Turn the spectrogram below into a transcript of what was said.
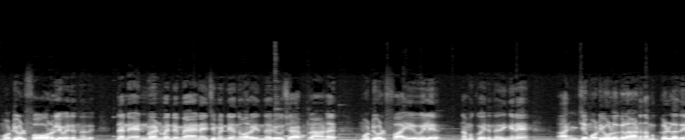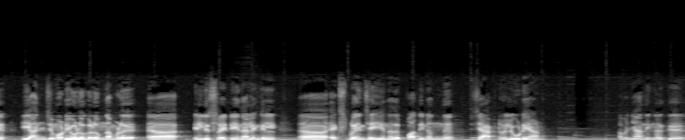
മൊഡ്യൂൾ ഫോറിൽ വരുന്നത്. ദെൻ എൻവയോൺമെന്റ് മാനേജ്മെന്റ് എന്ന് പറയുന്ന ഒരു ചാപ്റ്ററാണ് മൊഡ്യൂൾ ഫൈവിൽ നമുക്ക് വരുന്നത്. ഇങ്ങനെ അഞ്ച് മൊഡ്യൂളുകളാണ് നമുക്കുള്ളത്. ഈ അഞ്ച് മൊഡ്യൂളുകളും നമ്മൾ ഇല്ലുസ്ട്രേറ്റ് ചെയ്യുന്ന അല്ലെങ്കിൽ എക്സ്പ്ലെയിൻ ചെയ്യുന്നത് പതിനൊന്ന് ചാപ്റ്ററിലൂടെയാണ്. അപ്പം ഞാൻ നിങ്ങൾക്ക്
